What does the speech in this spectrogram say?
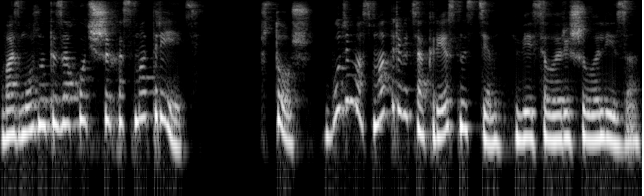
«Возможно, ты захочешь их осмотреть». «Что ж, будем осматривать окрестности», — весело решила Лиза.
